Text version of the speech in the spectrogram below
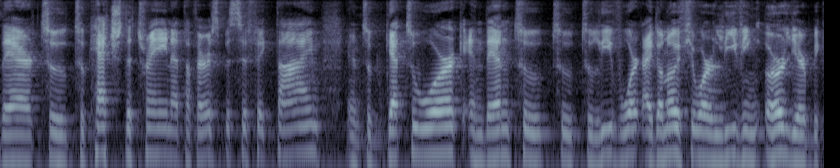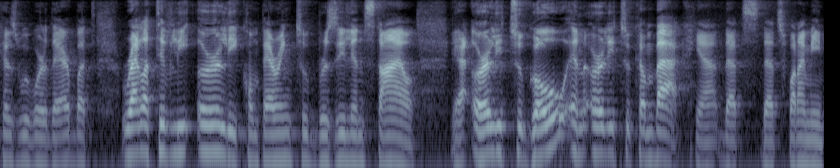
there to to catch the train at a very specific time and to get to work and then to to to leave work. I don't know if you were leaving earlier because we were there but relatively early comparing to brazilian style. Yeah early to go and early to come back. Yeah that's that's what i mean.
